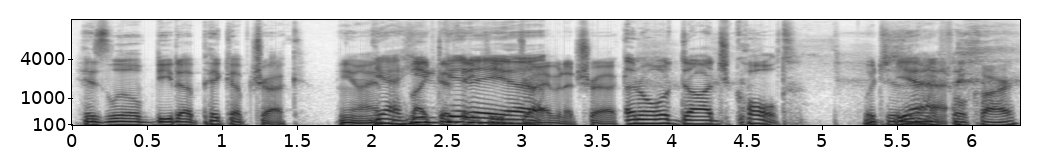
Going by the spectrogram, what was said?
his little beat up pickup truck. You know, Yeah, I'd he'd like to think a, he's uh, driving a truck. An old Dodge Colt. Which is Yeah. an actual car.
